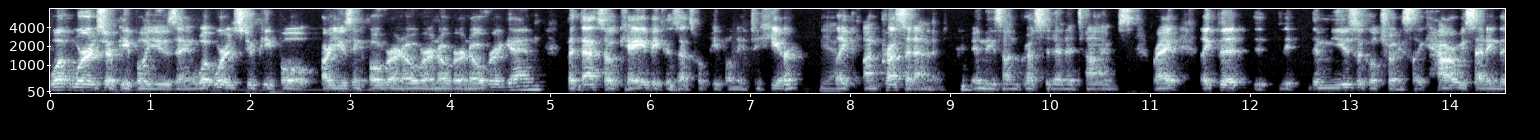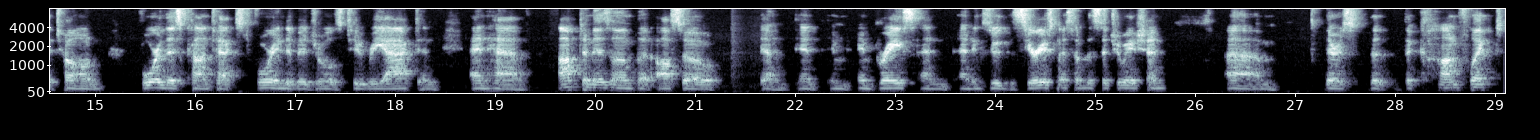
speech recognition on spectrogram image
what words are people using what words do people are using over and over and over and over again but that's okay because that's what people need to hear Yeah. like unprecedented in these unprecedented times right like the, the the musical choice like how are we setting the tone for this context for individuals to react and and have optimism but also and, and embrace and and exude the seriousness of the situation. Um, there's the the conflict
